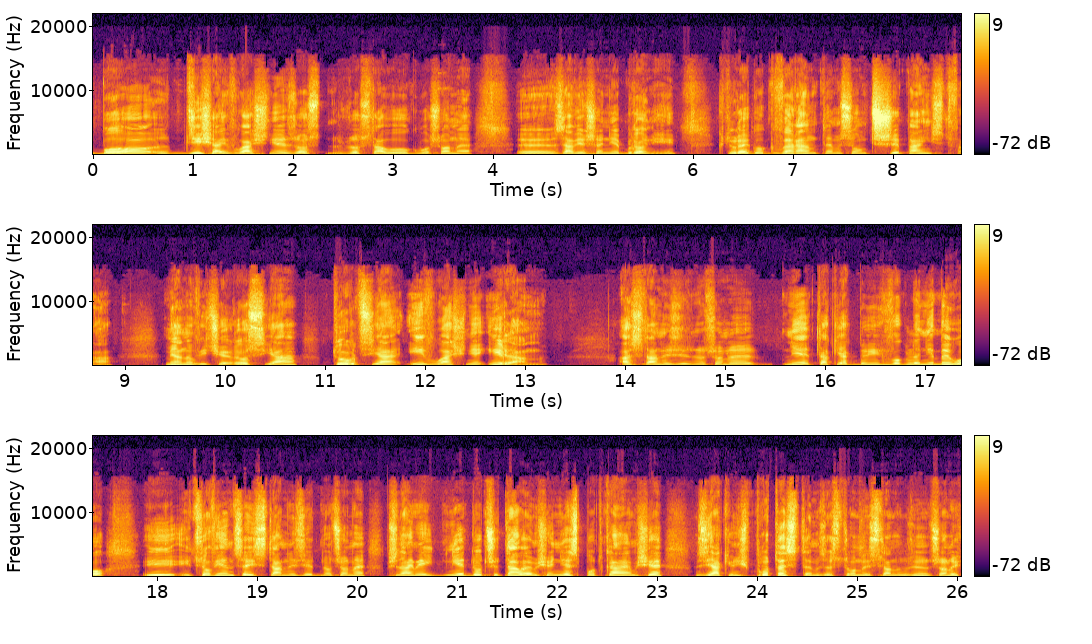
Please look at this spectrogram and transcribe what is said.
bo dzisiaj właśnie zos- zostało ogłoszone zawieszenie broni, którego gwarantem są trzy państwa, mianowicie Rosja, Turcja i właśnie Iran. A Stany Zjednoczone nie, tak jakby ich w ogóle nie było. I, I co więcej, Stany Zjednoczone, przynajmniej nie doczytałem się, nie spotkałem się z jakimś protestem ze strony Stanów Zjednoczonych.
